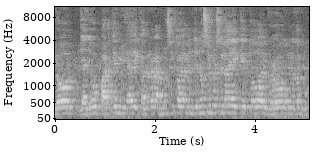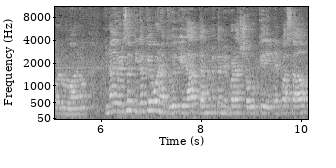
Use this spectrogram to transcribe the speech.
Yo ya llevo parte de mi vida dedicándome a la música, obviamente no siempre se la dediqué todo al rock, no tampoco al urbano. Y no, diversos estilos que bueno, tuve que ir adaptándome también para shows que di en el pasado.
